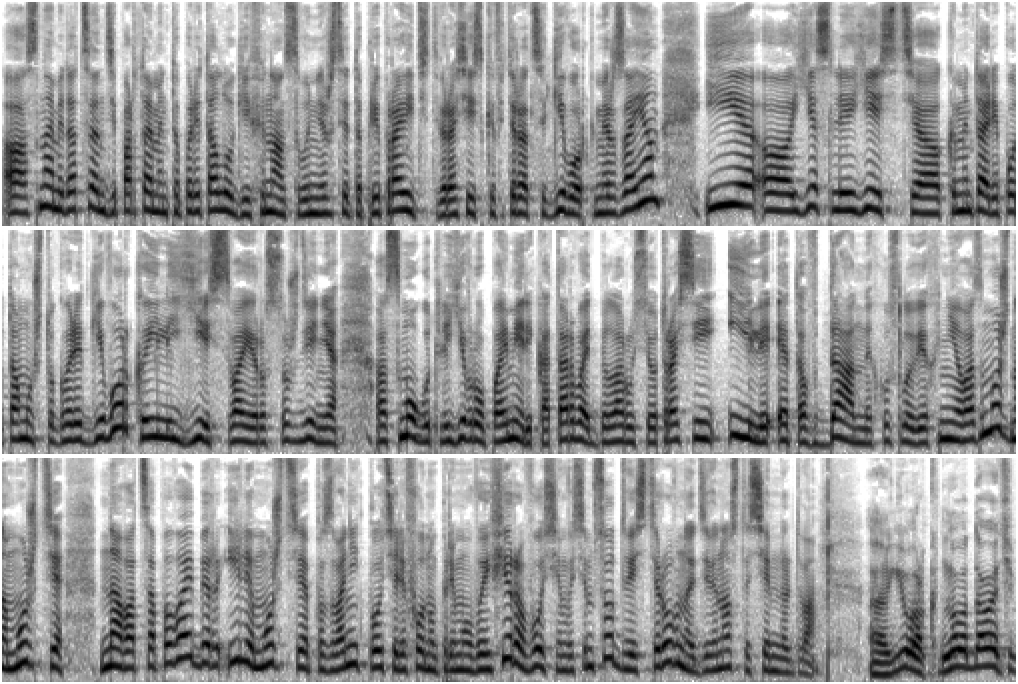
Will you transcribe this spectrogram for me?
А, с нами доцент Департамента политологии финансового университета при правительстве Российской Федерации Геворг Мирзаян. И э, если есть э, комментарии по тому, что говорит Геворг, или есть свои рассуждения, смогут ли Европа и Америка оторвать Белоруссию от России, или это в данных условиях невозможно, можете на WhatsApp и Viber, или можете позвонить по телефону прямого эфира 8 800 200 200 ровно 9702. А, Георг, ну вот давайте,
